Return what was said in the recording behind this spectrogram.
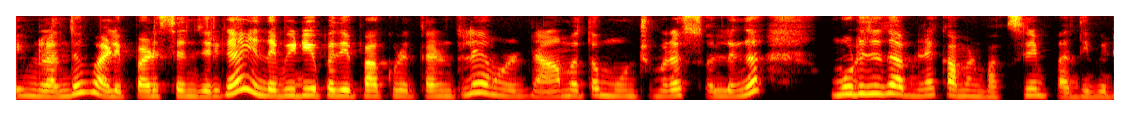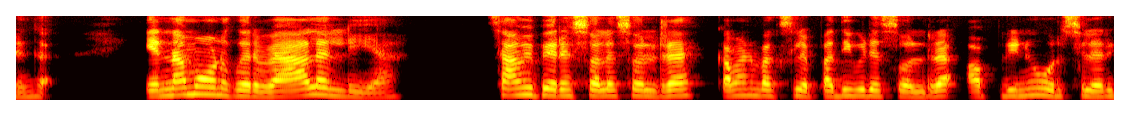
இவங்களை வந்து வழிபாடு செஞ்சிருங்க. இந்த வீடியோ பதிவு பார்க்கக்கூடிய தருணத்தில் இவங்களோட நாமத்தை மூன்று முறை சொல்லுங்க. முடிஞ்சது அப்படின்னா கமெண்ட் பாக்ஸ்லையும் பதிவிடுங்க. என்னம்மா உனக்கு ஒரு வேலை இல்லையா? சாமி பேரை சொல்ல சொல்ற கமெண்ட் பாக்ஸ்ல பதிவிட சொல்ற அப்படின்னு ஒரு சிலர்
